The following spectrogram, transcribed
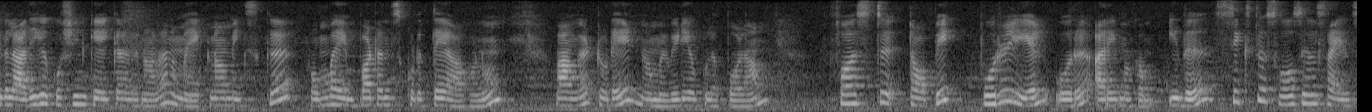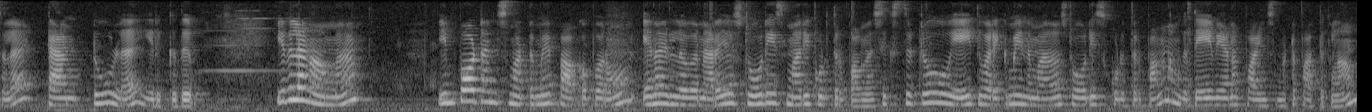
இதில் அதிக கொஷின் கேட்குறதுனால நம்ம எக்கனாமிக்ஸ்க்கு ரொம்ப இம்பார்ட்டன்ஸ் கொடுத்தே ஆகணும். வாங்க டுடே நம்ம வீடியோக்குள்ளே போகலாம் ஃபர்ஸ்ட் டாபிக் பொருளியல் ஒரு அறிமுகம். இது சிக்ஸ்த்து சோசியல் சயின்ஸில் டேம் டூவில் இருக்குது. இதில் நாம் இம்பார்ட்டன்ஸ் மட்டுமே பார்க்க போகிறோம் ஏன்னா இதில் நிறைய ஸ்டோரிஸ் மாதிரி கொடுத்துருப்பாங்க. சிக்ஸ்த்து டு எயித்து வரைக்குமே இந்த மாதிரி தான் ஸ்டோரிஸ் கொடுத்துருப்பாங்க. நமக்கு தேவையான பாயிண்ட்ஸ் மட்டும் பார்த்துக்கலாம்.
